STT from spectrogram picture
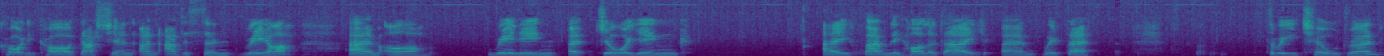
Kourtney Kardashian and Addison Rae um, are really enjoying a family holiday um, with their three children.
